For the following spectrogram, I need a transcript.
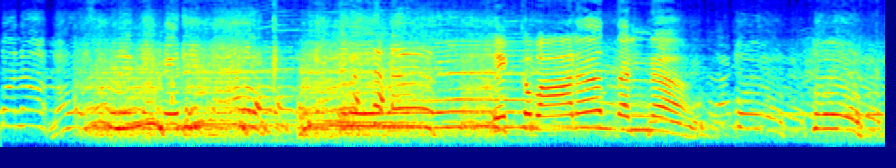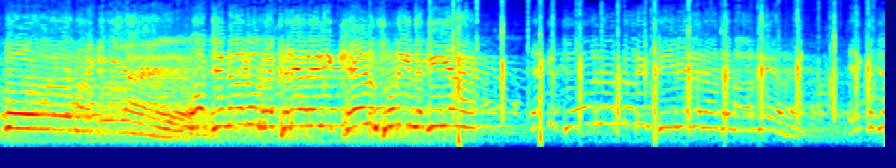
ਬਾਲਾਂ। ਲਓ ਸਾਹਮਣੇ ਕਾਕੇ ਦੀ ਇੱਕ ਬਾਲ ਤਿੰਨ। ਬਣ ਗਈ ਹੈ ਉਹ ਜਿਨ੍ਹਾਂ ਨੂੰ ਰਖੜੇ ਵਾਲੇ ਦੀ ਖੇਡ ਸੋਹਣੀ ਲੱਗੀ ਆ ਇੱਕ ਜ਼ੋਰਦਾਰ ਤਾਲੀ ਜੀਵੇ ਦੇ ਨਾਂ ਤੇ ਮਾਰਦੇ ਯਾਰ ਇੱਕ ਜੇ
